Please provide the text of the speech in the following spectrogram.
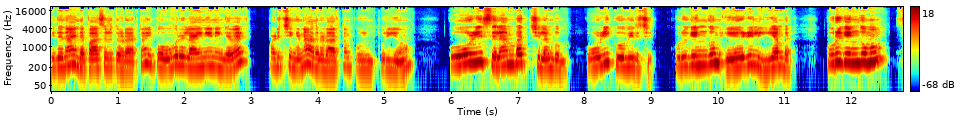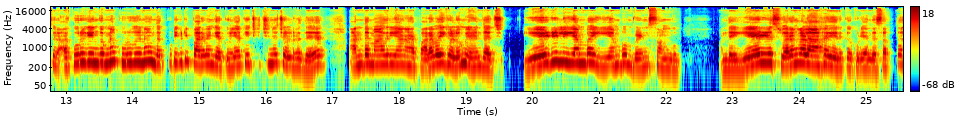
இதுதான் இந்த பாசுரத்தோட அர்த்தம். இப்போ ஒவ்வொரு லைனையும் நீங்கள் படிச்சிங்கன்னா அதனோட அர்த்தம் புரியும். கோழி சிலம்பச் சிலம்பும். கோழி கூவிருச்சு. குறுகெங்கும் ஏழில் இயம்ப. குறுகெங்குமும் குறுகெங்கும்னா குறுகுனா இந்த குட்டி குட்டி பறவைங்க இருக்கும் இல்லையா? கிச்சு கிச்சின்னு சொல்கிறது அந்த மாதிரியான பறவைகளும் எழுந்தாச்சு. ஏழில் இயம்ப இயம்பும் வெண் சங்கும். அந்த ஏழு ஸ்வரங்களாக இருக்கக்கூடிய அந்த சப்த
